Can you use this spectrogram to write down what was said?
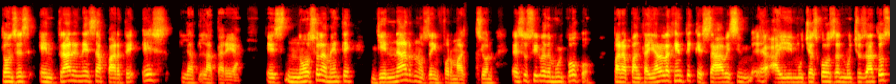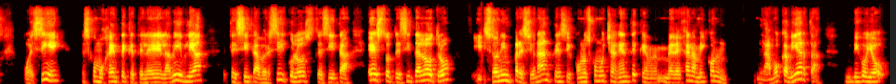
Entonces, entrar en esa parte es la, tarea. Es no solamente llenarnos de información, eso sirve de muy poco. Para pantallar a la gente que sabe si eh, hay muchas cosas, muchos datos, pues sí, es como gente que te lee la Biblia, te cita versículos, te cita esto, te cita el otro, y son impresionantes y conozco mucha gente que me dejan a mí con la boca abierta. Digo yo,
